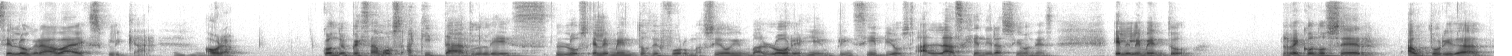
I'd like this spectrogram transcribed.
se lograba explicar. Ahora, cuando empezamos a quitarles los elementos de formación en valores y en principios a las generaciones, el elemento reconocer autoridad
